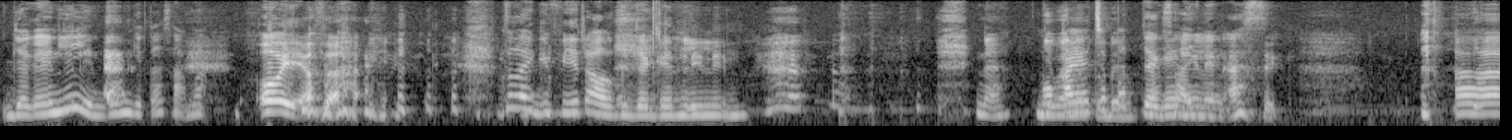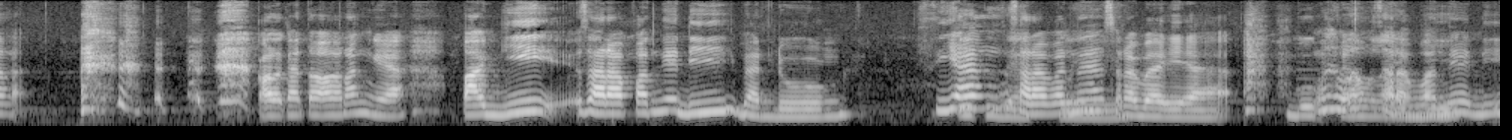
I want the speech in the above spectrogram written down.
Jagain lilin kan kita sama. oh iya baik itu lagi viral tuh jagain lilin Nah, mau kayak cepet jagain rasanya? lilin asik Eh, kalau kata orang ya pagi sarapannya di Bandung siang Exactly. sarapannya Surabaya Bukan malam lagi. sarapannya di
